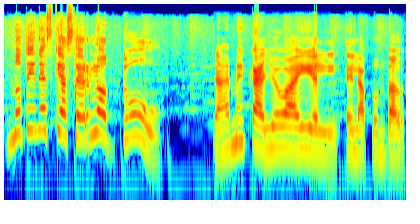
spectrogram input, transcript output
no tienes que hacerlo tú. Ya me cayó ahí el, el apuntador.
